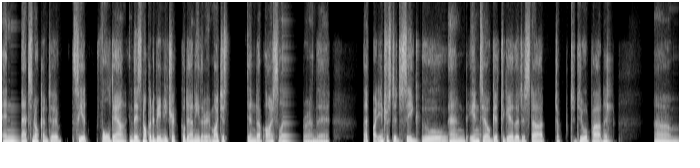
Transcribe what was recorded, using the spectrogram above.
and that's not going to see it fall down, and there's not going to be any trickle down either. It might just end up isolated around there. That's quite interested to see Google and Intel get together to start to to do a partnership. Um,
